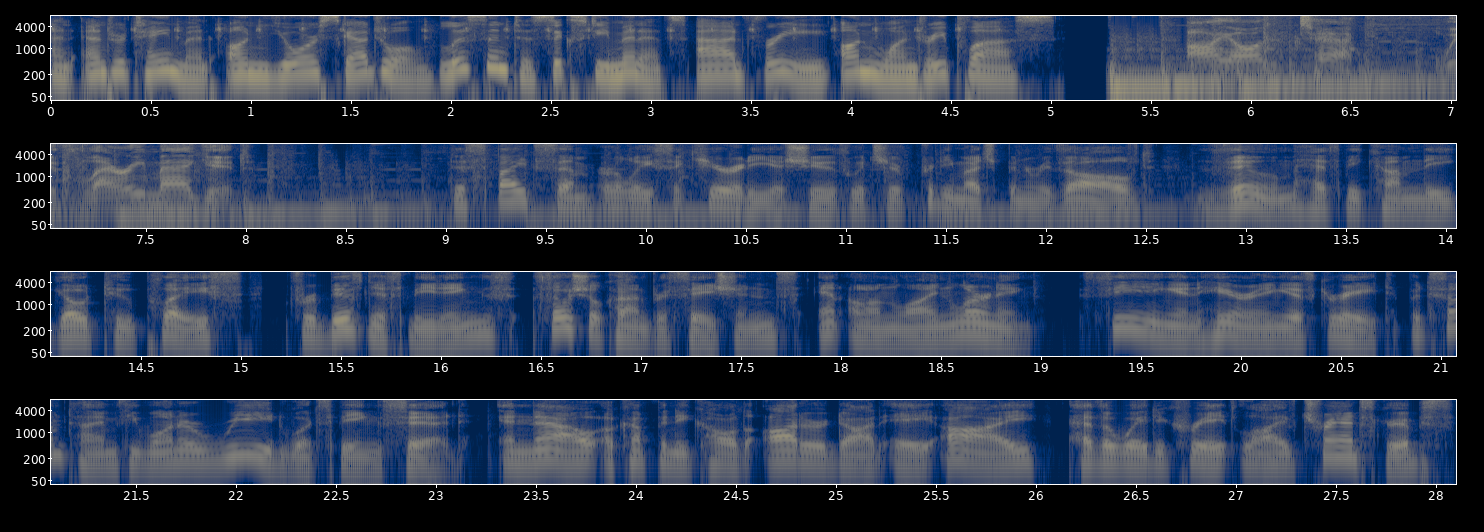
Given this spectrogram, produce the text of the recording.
and entertainment on your schedule. Listen to 60 Minutes ad free on Wondery Plus. Eye on Tech with Larry Magid. Despite some early security issues which have pretty much been resolved, Zoom has become the go to place for business meetings, social conversations, and online learning. Seeing and hearing is great, but sometimes you want to read what's being said. And now a company called Otter.ai has a way to create live transcripts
